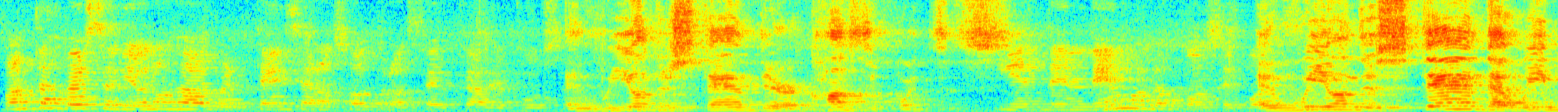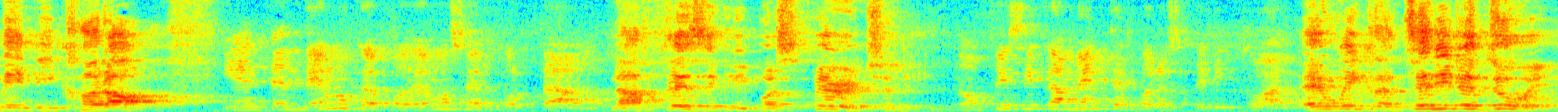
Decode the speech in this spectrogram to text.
¿Cuántas veces Dios nos da advertencia a nosotros acerca de cosas? and we understand there are consequences? Y entendemos las And consecuencias. we understand that we may be cut off, Y entendemos que podemos ser cortados. not physically, but spiritually. No físicamente, pero espiritual. And we continue to do it,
